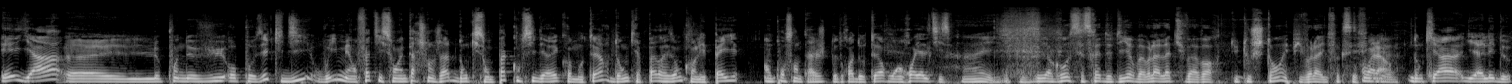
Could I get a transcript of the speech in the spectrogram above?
Et il y a euh, le point de vue opposé qui dit oui, mais en fait ils sont interchangeables, donc ils sont pas considérés comme auteurs, donc il n'y a pas de raison qu'on les paye en pourcentage de droits d'auteur ou en royalties. Ah oui, d'accord. Oui, en gros, ce serait de dire, bah voilà, là tu vas avoir, tu touches tant, et puis voilà, une fois que c'est fait. Voilà. euh, Donc il y a, il y a les deux.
